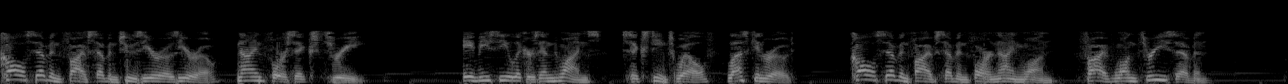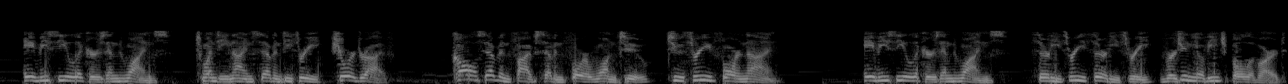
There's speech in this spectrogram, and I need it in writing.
Call 757-200-9463. ABC Liquors and Wines, 1612, Laskin Road. Call 757-491-5137. ABC Liquors and Wines, 2973, Shore Drive. Call 757-412-2349. ABC Liquors and Wines, 3333, Virginia Beach Boulevard.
